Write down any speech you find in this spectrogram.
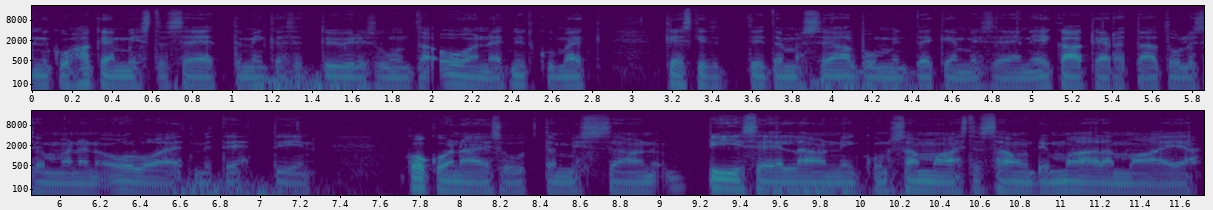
niin kuin hakemista se, että mikä se tyylisuunta on. Et nyt kun me keskityttiin tämmöiseen albumin tekemiseen, niin eka kertaa tuli semmoinen olo, että me tehtiin kokonaisuutta, missä on biiseillä on niin kuin samaista soundimaailmaa ja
